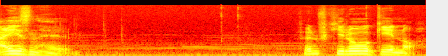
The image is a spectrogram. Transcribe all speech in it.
Eisenhelm. 5 Kilo gehen noch.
